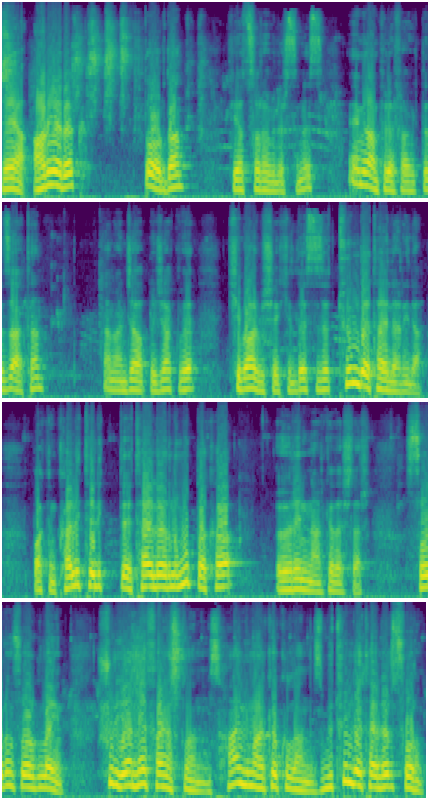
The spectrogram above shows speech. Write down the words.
veya arayarak doğrudan fiyat sorabilirsiniz. Emirhan Prefabrik'te zaten hemen cevaplayacak ve kibar bir şekilde size tüm detaylarıyla bakın kalitelik detaylarını mutlaka öğrenin arkadaşlar. Sorun sorgulayın. Şuraya ne fayans kullandınız? Hangi marka kullandınız? Bütün detayları sorun.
